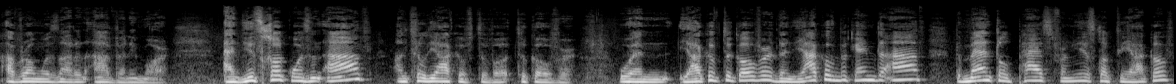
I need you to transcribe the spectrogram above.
Avram was not an Av anymore. And Yitzchak was an Av until Yaakov took over. When Yaakov took over, then Yaakov became the Av. The mantle passed from Yitzchak to Yaakov,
